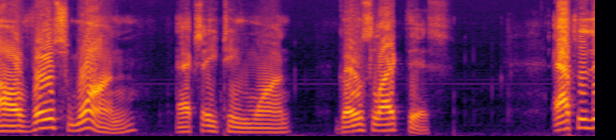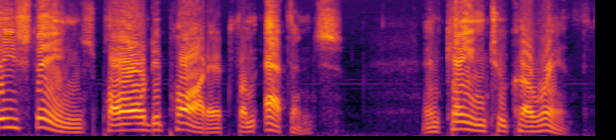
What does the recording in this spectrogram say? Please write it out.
Our verse 1, Acts 18:1, goes like this. After these things Paul departed from Athens and came to Corinth.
